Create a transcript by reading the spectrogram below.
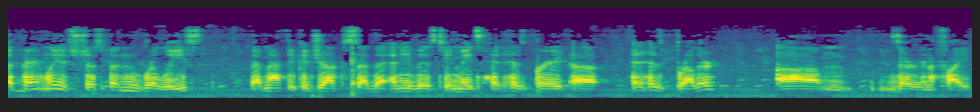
Apparently, it's just been released that Matthew Tkachuk said that any of his teammates hit his bra- uh, hit his brother, um, they're gonna fight.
